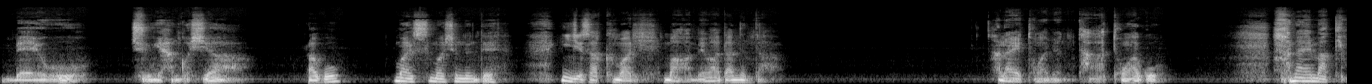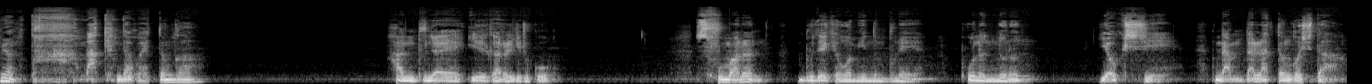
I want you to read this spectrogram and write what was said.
매우 중요한 것이야. 라고 말씀하셨는데, 이제사 그 말이 마음에 와닿는다. 하나에 통하면 다 통하고, 하나에 막히면 다 막힌다고 했던가? 한 분야의 일가를 이루고, 수많은 무대 경험이 있는 분의 보는 눈은 역시 남달랐던 것이다.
